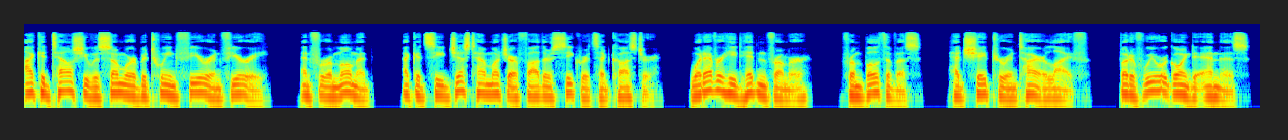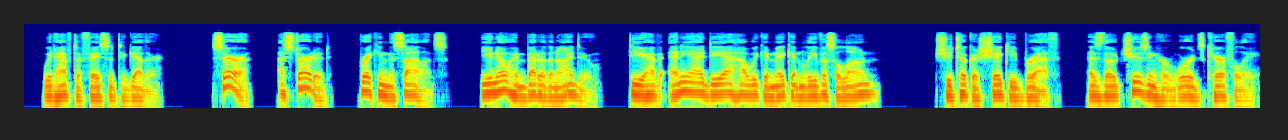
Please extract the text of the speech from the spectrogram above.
I could tell she was somewhere between fear and fury, and for a moment, I could see just how much our father's secrets had cost her. Whatever he'd hidden from her, from both of us, had shaped her entire life. But if we were going to end this, we'd have to face it together. Sarah, I started, breaking the silence. You know him better than I do. Do you have any idea how we can make him leave us alone? She took a shaky breath, as though choosing her words carefully.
